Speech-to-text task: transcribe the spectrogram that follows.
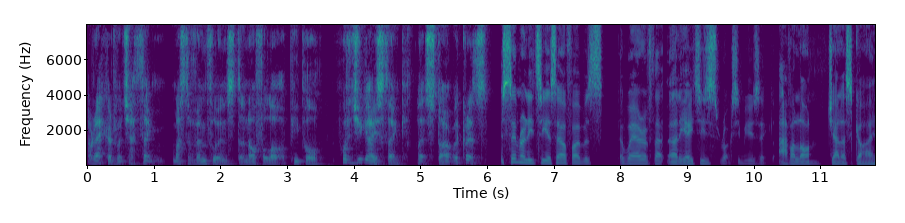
a record which I think must have influenced an awful lot of people. What did you guys think? Let's start with Chris. Similarly to yourself, I was aware of that early 80s Roxy music, Avalon, Jealous Guy,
